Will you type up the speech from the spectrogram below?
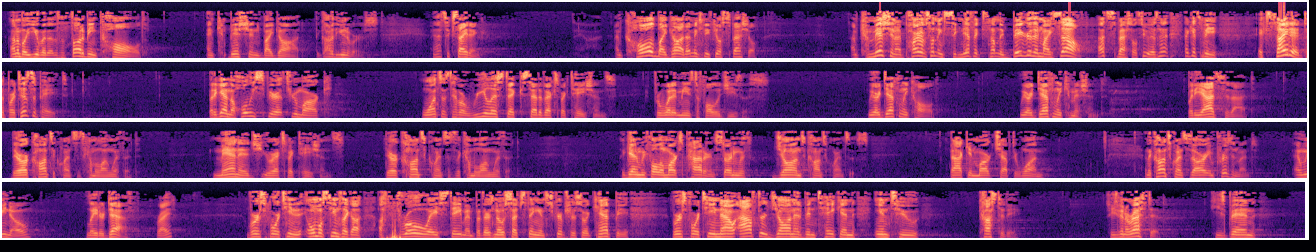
I don't know about you, but the thought of being called and commissioned by God, the God of the universe, that's exciting. I'm called by God. That makes me feel special. I'm commissioned. I'm part of something significant, something bigger than myself. That's special too, isn't it? That gets me excited to participate. But again, the Holy Spirit through Mark wants us to have a realistic set of expectations for what it means to follow Jesus. We are definitely called. We are definitely commissioned. But he adds to that, there are consequences that come along with it. Manage your expectations. There are consequences that come along with it. Again, we follow Mark's pattern, starting with John's consequences. Back in Mark chapter 1. And the consequences are imprisonment. And we know later death, right? Verse 14, it almost seems like a, a throwaway statement, but there's no such thing in scripture, so it can't be. Verse 14, now after John had been taken into custody. So he's been arrested. He's been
